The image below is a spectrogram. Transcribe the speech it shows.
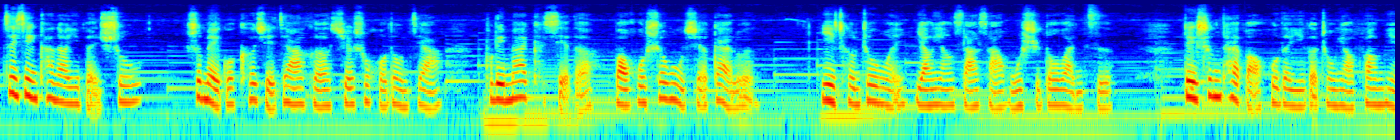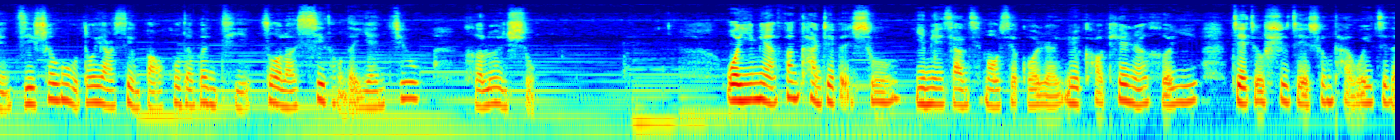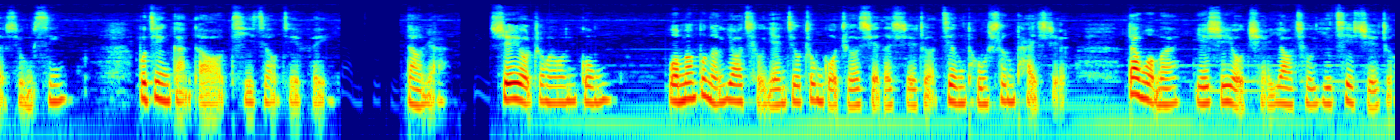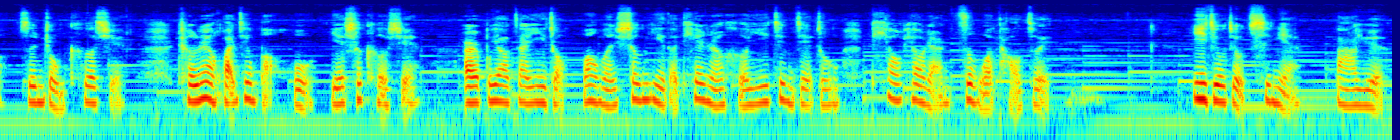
最近看到一本书。是美国科学家和学术活动家普利麦克写的《保护生物学概论》，译成中文洋洋洒洒五十多万字，对生态保护的一个重要方面及生物多样性保护的问题做了系统的研究和论述。我一面翻看这本书，一面想起某些国人欲靠天人合一解救世界生态危机的雄心，不禁感到啼笑皆非。当然，学有专攻，我们不能要求研究中国哲学的学者精通生态学，但我们也许有权要求一切学者尊重科学，承认环境保护也是科学，而不要在一种望文生义的天人合一境界中飘飘然自我陶醉。一九九七年八月。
